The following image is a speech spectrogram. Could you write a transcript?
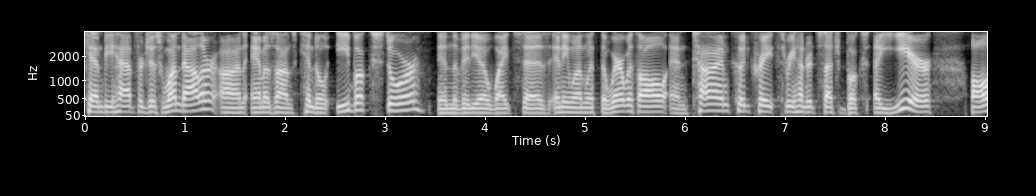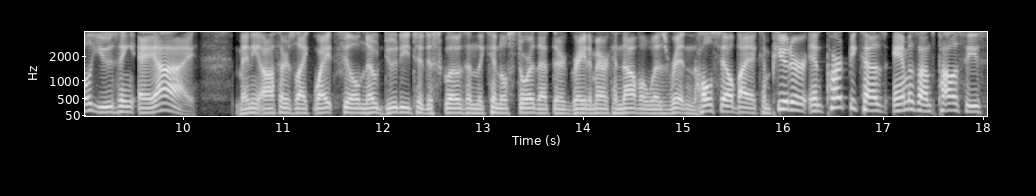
can be had for just $1 on Amazon's Kindle ebook store. In the video, White says anyone with the wherewithal and time could create 300 such books a year, all using AI. Many authors like White feel no duty to disclose in the Kindle store that their great American novel was written wholesale by a computer, in part because Amazon's policies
